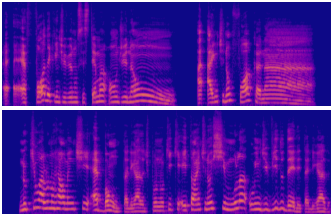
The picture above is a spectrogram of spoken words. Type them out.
É, é foda que a gente vive num sistema onde não. A, a gente não foca na. No que o aluno realmente é bom, tá ligado? Tipo, no que, que. Então a gente não estimula o indivíduo dele, tá ligado?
